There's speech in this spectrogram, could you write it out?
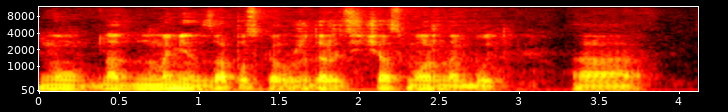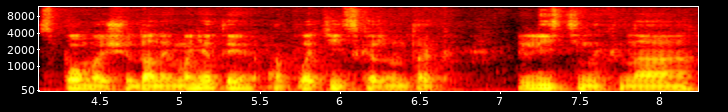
Ну, на, на момент запуска уже даже сейчас можно будет а, с помощью данной монеты оплатить, скажем так, листинг на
